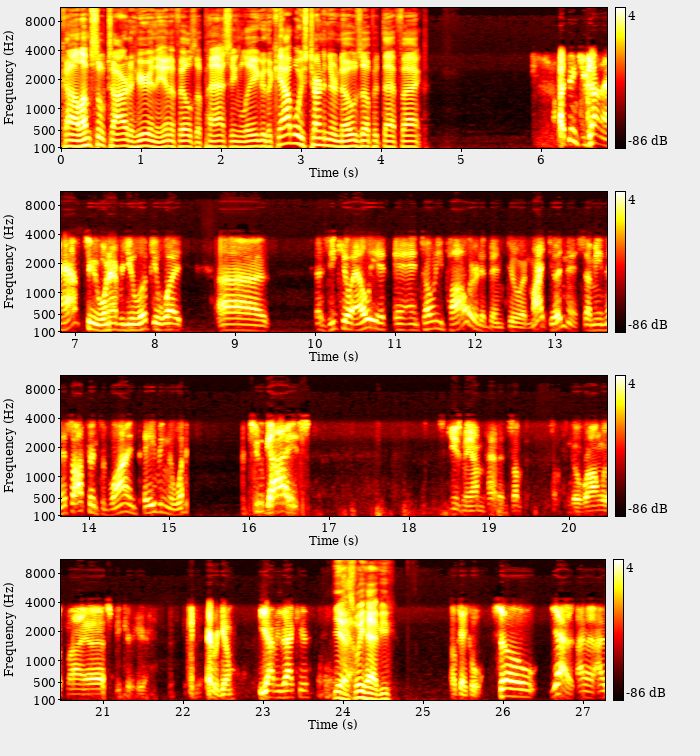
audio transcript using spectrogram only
Kyle, I'm so tired of hearing the NFL's a passing league. Are the Cowboys turning their nose up at that fact? I think you kind of have to whenever you look at what uh, Ezekiel Elliott and Tony Pollard have been doing. My goodness, I mean, this offensive line paving the way. Two guys. Excuse me, I'm having something something go wrong with my uh, speaker here. There we go. You got me back here. Yes, we have you. Okay, cool. So yeah, I, I,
